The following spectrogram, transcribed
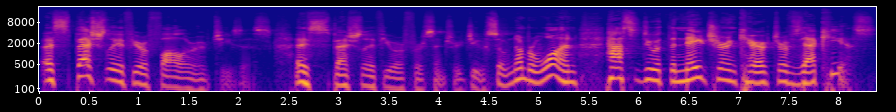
Especially if you're a follower of Jesus, especially if you're a first century Jew. So, number one has to do with the nature and character of Zacchaeus.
